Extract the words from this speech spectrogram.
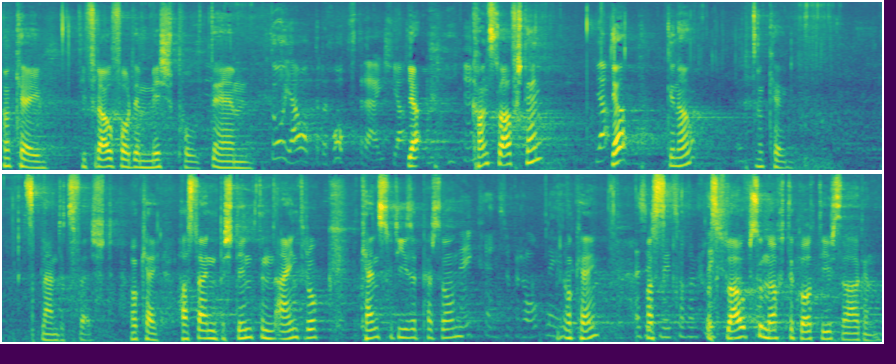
okay, die Frau vor dem Mischpult. Ähm, Du, ja, oder den Kopf drehst, ja. ja, kannst du aufstehen? Ja. Ja, genau. Okay. Jetzt blendet es fest. Okay, hast du einen bestimmten Eindruck? Kennst du diese Person? Nein, ich kenne es überhaupt nicht. Okay. Was, was glaubst du, möchte Gott dir sagen?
